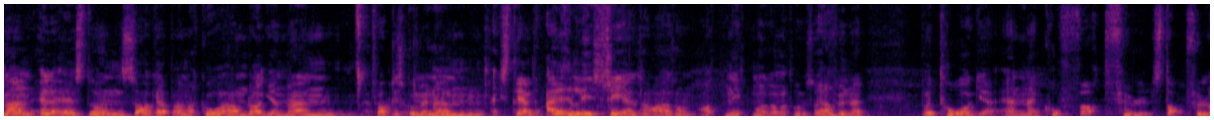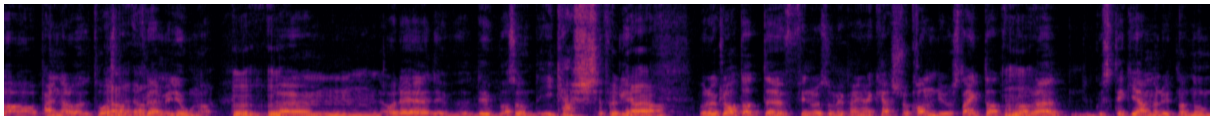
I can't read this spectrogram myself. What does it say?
Men det sto en sak her på NRK her om dagen. Um, faktisk om en um, ekstremt ærlig sjel som var sånn 18-19 år gammel, tror jeg. Så Ja. hadde funnet på toget en koffert full, stappfull av penger. Det tror jeg Ja, ja. flere millioner. Mm, mm. Um, og det, det, det Altså i cash, selvfølgelig. Ja, ja. Og det er klart at uh, Finner du så mye penger i cash, så kan du jo strengt tatt Mm. bare stikke hjem med det uten at noen,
